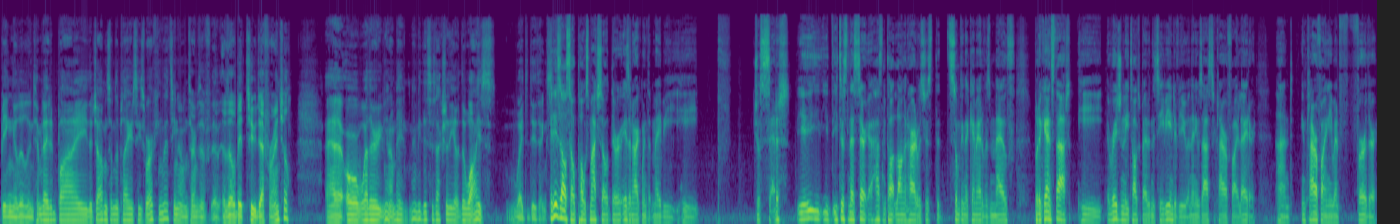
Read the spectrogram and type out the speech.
being a little intimidated by the job and some of the players he's working with. You know, in terms of a, a little bit too deferential, uh, or whether you know maybe, maybe this is actually the, wise way to do things. It is also post match, so there is an argument that maybe he just said it. He, he, he doesn't necessarily hasn't thought long and hard. It was just that something that came out of his mouth. But against that, he originally talked about it in the TV interview, and then he was asked to clarify later And in clarifying, he went further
